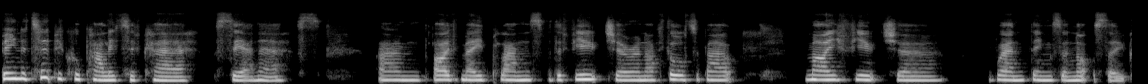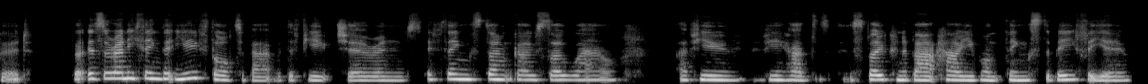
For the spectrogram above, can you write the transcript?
being a typical palliative care CNS, um, I've made plans for the future and I've thought about my future when things are not so good. But is there anything that you've thought about with the future? And if things don't go so well, have you have you had spoken about how you want things to be for you?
